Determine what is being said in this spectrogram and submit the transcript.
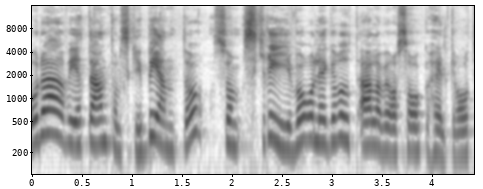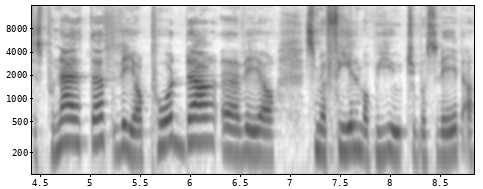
och då är vi ett antal skribenter som skriver och lägger ut alla våra saker helt gratis på nätet. Vi gör poddar, eh, vi gör små filmer på Youtube och så vidare.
